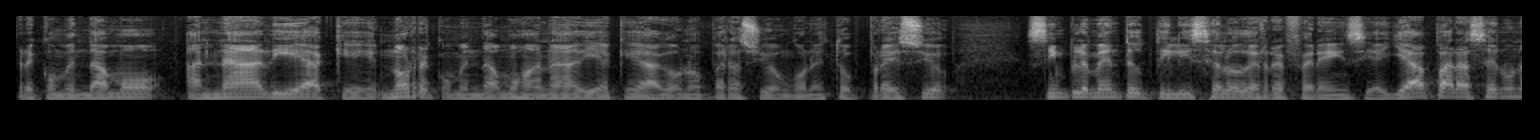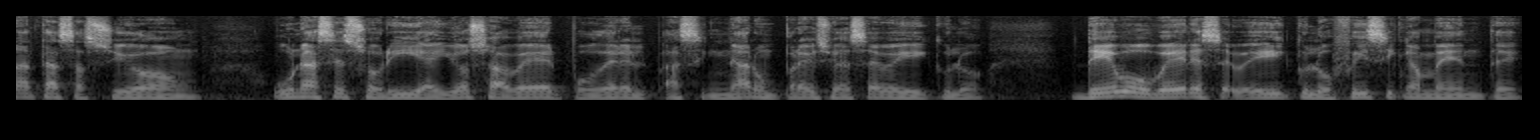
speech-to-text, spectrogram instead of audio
recomendamos a nadie a que, no recomendamos a nadie que haga una operación con estos precios, simplemente utilícelo de referencia. Ya para hacer una tasación, una asesoría y yo saber poder asignar un precio a ese vehículo, debo ver ese vehículo físicamente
